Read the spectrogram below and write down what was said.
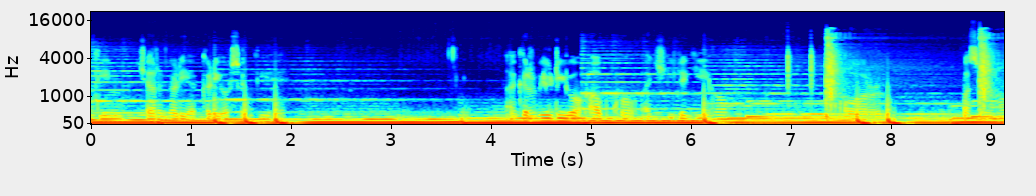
तीन चार घड़ियाँ खड़ी हो सकती है। अगर वीडियो आपको अच्छी लगी हो और पसंद हो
